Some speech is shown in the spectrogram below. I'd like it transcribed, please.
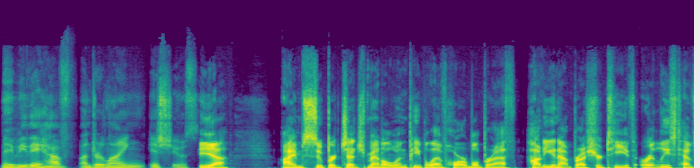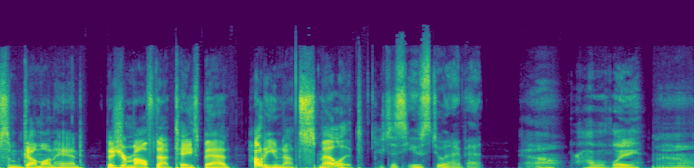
maybe they have underlying issues. Yeah. I'm super judgmental when people have horrible breath. How do you not brush your teeth or at least have some gum on hand? Does your mouth not taste bad? How do you not smell it? You're just used to it, I bet. Yeah. Probably. yeah.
